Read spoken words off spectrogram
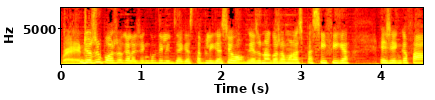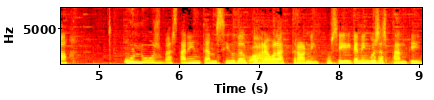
Bueno. Jo suposo que la gent que utilitza aquesta aplicació, com que és una cosa molt específica, és gent que fa un ús bastant intensiu del Clar. correu electrònic. O sigui, que ningú s'espanti.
